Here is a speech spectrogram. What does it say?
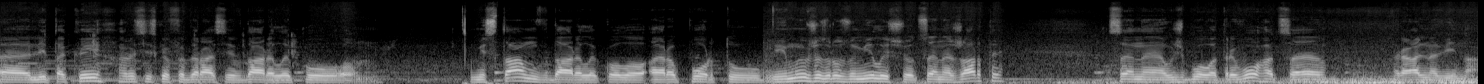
е, літаки Російської Федерації вдарили по містам, вдарили коло аеропорту. І ми вже зрозуміли, що це не жарти. Це не учбова тривога, це реальна війна.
